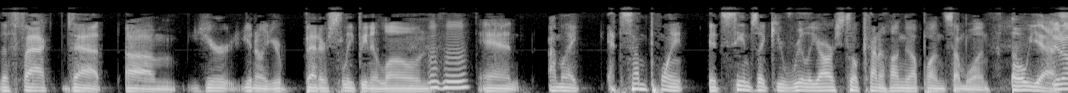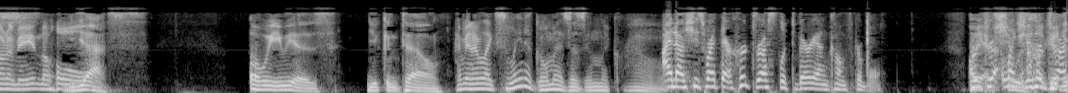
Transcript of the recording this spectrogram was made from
the fact that um, you're, you know, you're better sleeping alone, Mm-hmm. and I'm like, at some point, it seems like you really are still kind of hung up on someone. Oh yes. You know what I mean? The whole Yes. Oh, he is. You can tell. I mean, I'm like Selena Gomez is in the crowd. I know she's right there. Her dress looked very uncomfortable. Oh, Her yeah, dre- like was her a dress,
